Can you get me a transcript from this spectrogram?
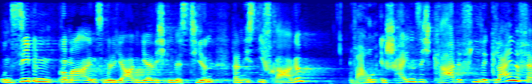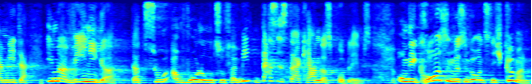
und 7,1 Milliarden € jährlich investieren, dann ist die Frage, Warum entscheiden sich gerade viele kleine Vermieter immer weniger dazu, auch Wohnungen zu vermieten? Das ist der Kern des Problems. Um die Großen müssen wir uns nicht kümmern.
